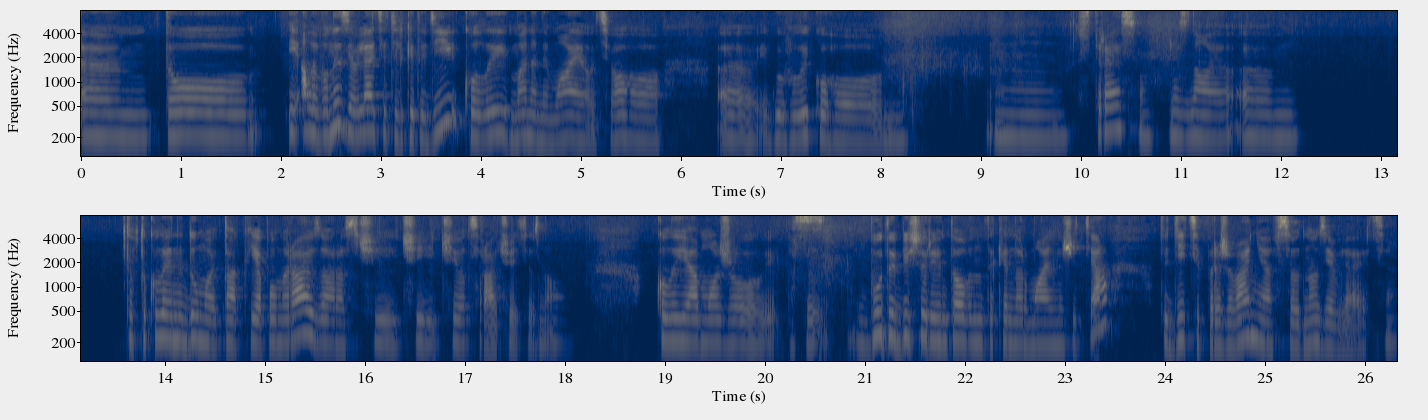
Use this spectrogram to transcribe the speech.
Ем, то, і, але вони з'являються тільки тоді, коли в мене немає оцього е, якби, великого м, стресу, не знаю. Ем, тобто, коли я не думаю, так, я помираю зараз, чи, чи, чи отсрачується знову. Коли я можу бути більш орієнтована на таке нормальне життя, тоді ці переживання все одно з'являються.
